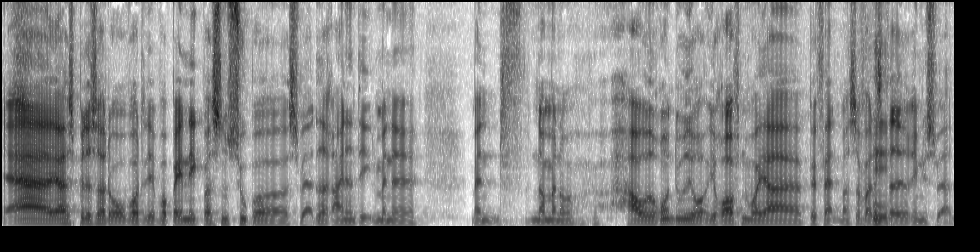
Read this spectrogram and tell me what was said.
Ja, jeg har spillet så et år, hvor, det, hvor banen ikke var sådan super svært. Det havde regnet en del, men, øh, men når man havede rundt ude i, i Roffen, hvor jeg befandt mig, så var det Hmm. stadig rimelig svært.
